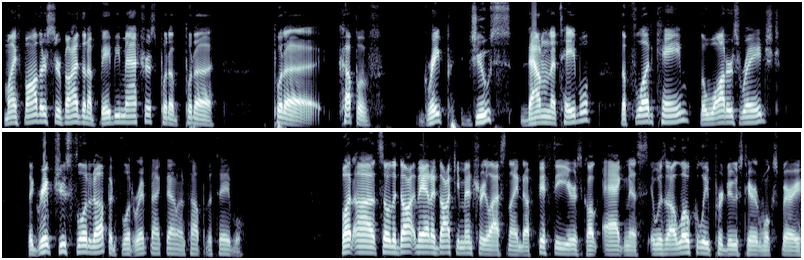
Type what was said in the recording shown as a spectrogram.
My father survived on a baby mattress. Put a put a put a cup of grape juice down on a table. The flood came. The waters raged. The grape juice floated up and floated right back down on top of the table. But uh, so the doc, they had a documentary last night, uh, 50 years called Agnes. It was uh, locally produced here in Wilkes-Barre.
